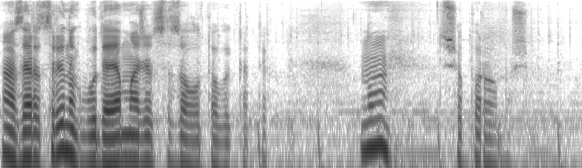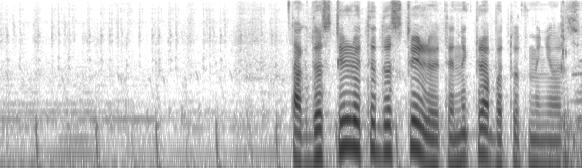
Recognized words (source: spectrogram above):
А, зараз ринок буде, я майже все золото викратив. Ну, що поробиш. Так, дострілюйте, дострілюйте, не треба тут мені оце.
